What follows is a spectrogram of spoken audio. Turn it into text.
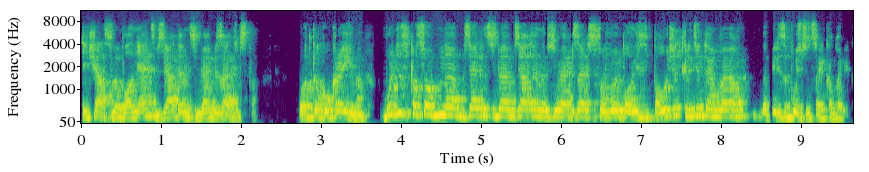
сейчас выполнять взятые на себя обязательства, вот как Украина, будет способна взять на себя взятое на себя обязательство выполнить, получит кредиты МВФ, перезапустится экономика.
